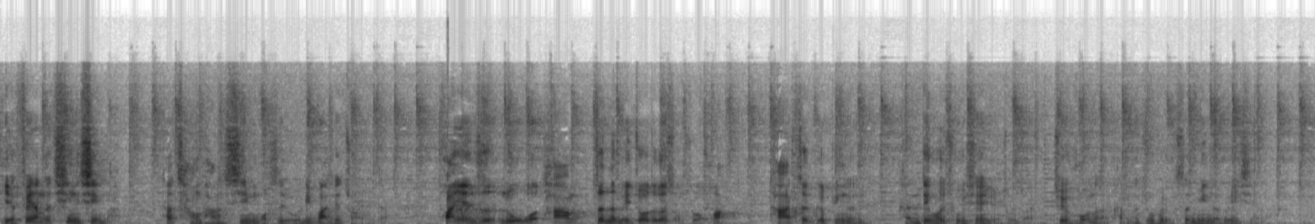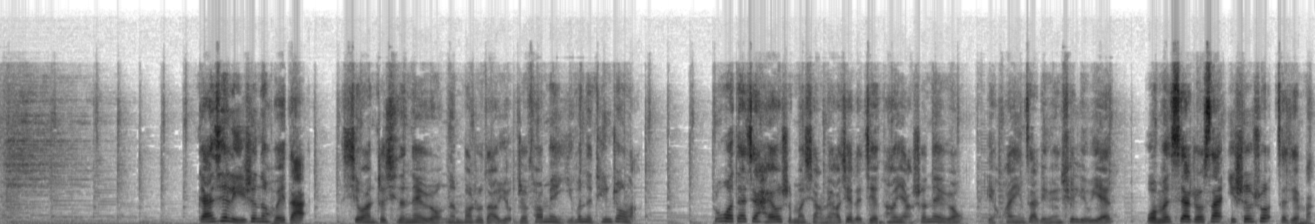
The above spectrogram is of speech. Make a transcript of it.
也非常的庆幸吧，他肠旁系膜是有淋巴结转移的。换言之，如果他真的没做这个手术的话，他这个病人肯定会出现远处转移，最后呢可能就会有生命的危险。感谢李医生的回答，希望这期的内容能帮助到有这方面疑问的听众了。如果大家还有什么想了解的健康养生内容，也欢迎在留言区留言。我们下周三医生说再见吧。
